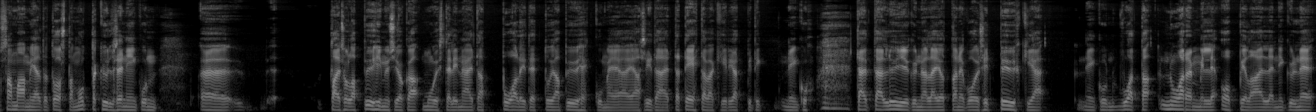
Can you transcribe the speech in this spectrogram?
samaa mieltä tuosta, mutta kyllä se niin kuin, ö, taisi olla pyhimys, joka muisteli näitä puolitettuja pyyhekumeja ja sitä, että tehtäväkirjat piti niin kuin, täyttää lyijykynnällä, jotta ne voisit pyyhkiä niin kuin vuotta nuoremmille oppilaille, niin kyllä ne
